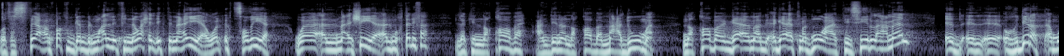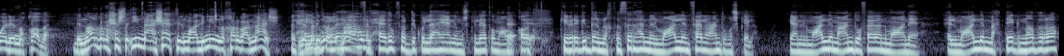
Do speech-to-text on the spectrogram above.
وتستطيع أن تقف جنب المعلم في النواحي الاجتماعية والاقتصادية والمعيشية المختلفة. لكن نقابة عندنا نقابة معدومة نقابة جاء جاءت مجموعة تسير الأعمال اهدرت أموال النقابة. النهارده ما حدش لاقيين معاشات للمعلمين اللي خرجوا على المعاش. الحقيقة دي كلها معاهم في الحقيقة يا دكتور دي كلها يعني مشكلات ومعوقات كبيرة جدا بنختصرها إن المعلم فعلا عنده مشكلة. يعني المعلم عنده فعلا معاناة. المعلم محتاج نظرة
